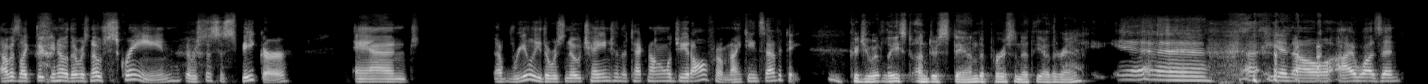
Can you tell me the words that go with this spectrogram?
I was like, you know, there was no screen, there was just a speaker, and uh, really there was no change in the technology at all from 1970. Could you at least understand the person at the other end? Yeah, uh, you know, I wasn't.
